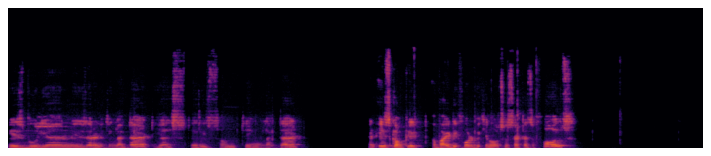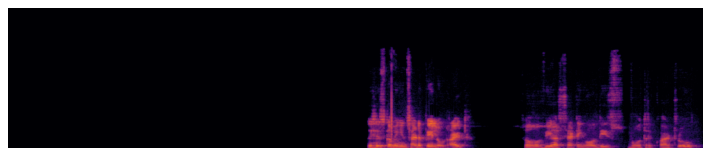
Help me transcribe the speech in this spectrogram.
is boolean is there anything like that? Yes there is something like that. And is complete uh, by default we can also set as a false. This is coming inside a payload right? So we are setting all these both required true.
